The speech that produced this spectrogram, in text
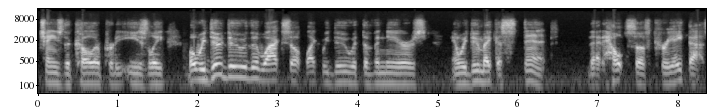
change the color pretty easily. But we do do the wax up like we do with the veneers, and we do make a stent that helps us create that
